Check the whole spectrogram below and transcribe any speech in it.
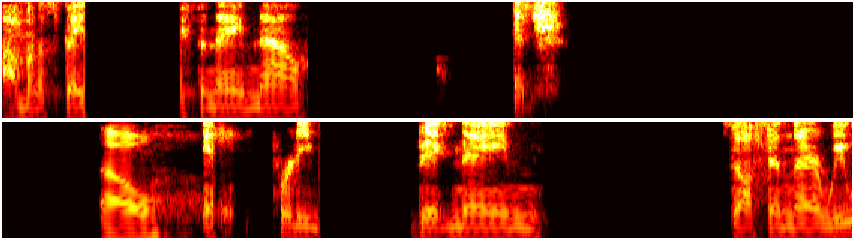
I'm gonna space the name now. Inch. Oh pretty big name stuff in there. We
